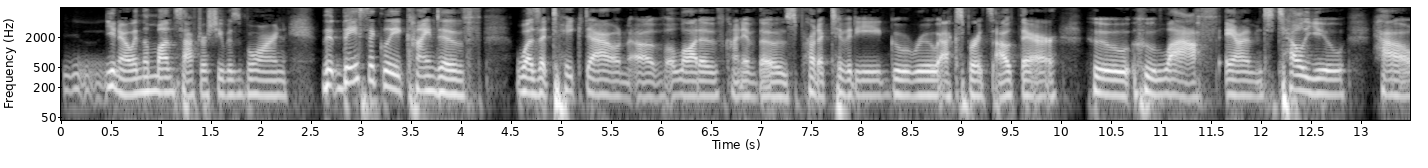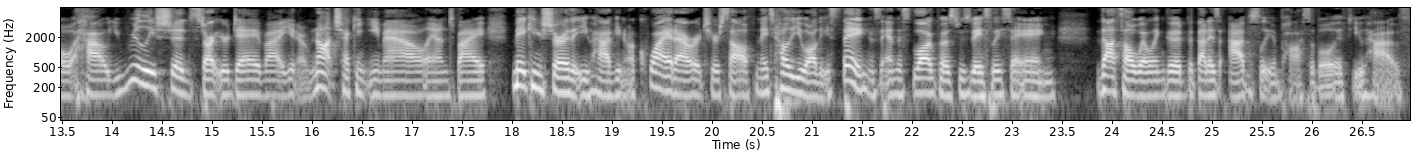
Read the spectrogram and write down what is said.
you know, in the months after she was born that basically kind of was a takedown of a lot of kind of those productivity guru experts out there who who laugh and tell you how how you really should start your day by you know not checking email and by making sure that you have you know a quiet hour to yourself. And they tell you all these things. And this blog post was basically saying that's all well and good but that is absolutely impossible if you have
